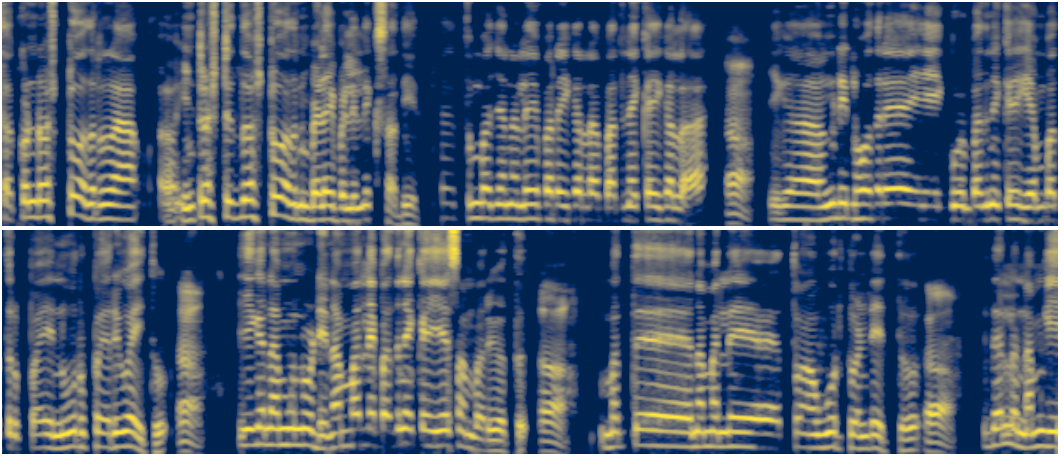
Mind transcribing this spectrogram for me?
ತಕೊಂಡಷ್ಟು ಅದನ್ನ ಇಂಟ್ರೆಸ್ಟ್ ಇದ್ದಷ್ಟು ಅದನ್ನ ಬೆಳೆ ಬೆಳಿಲಿಕ್ಕೆ ಸಾಧ್ಯ ಇತ್ತು ತುಂಬಾ ಜನ ಲೇಬರ್ ಈಗೆಲ್ಲ ಬದನೆಕಾಯಿಗೆಲ್ಲ ಹಾ. ಈಗ ಅಂಗಡಿಲಿ ಹೋದ್ರೆ ಈ ಬದನೆಕಾಯಿ ಎಂಬತ್ತು ರೂಪಾಯಿ ನೂರು ರೂಪಾಯಿ ಆಯ್ತು ಹಾ. ಈಗ ನಮ್ಗೆ ನೋಡಿ ನಮ್ಮಲ್ಲಿ ಬದನೆಕಾಯಿ ಸಾಂಬಾರ್ ಇವತ್ತು ಹಾ. ಮತ್ತೆ ನಮ್ಮಲ್ಲಿ ತೊ- ಊರ್ ತೊಂಡೆ ಇತ್ತು ಹಾ. ಇದೆಲ್ಲ ನಮ್ಗೆ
